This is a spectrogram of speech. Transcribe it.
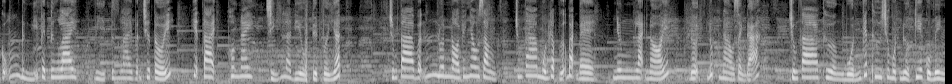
Cũng đừng nghĩ về tương lai vì tương lai vẫn chưa tới. Hiện tại, hôm nay chính là điều tuyệt vời nhất. Chúng ta vẫn luôn nói với nhau rằng chúng ta muốn gặp gỡ bạn bè, nhưng lại nói đợi lúc nào rảnh đã. Chúng ta thường muốn viết thư cho một nửa kia của mình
